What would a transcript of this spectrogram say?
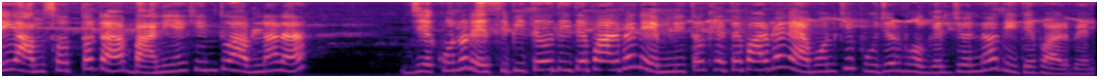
এই আমসত্ত্বটা বানিয়ে কিন্তু আপনারা যে কোনো রেসিপিতেও দিতে পারবেন, এমনিতেও খেতে পারবেন, এমনকি পুজোর ভোগের জন্যও দিতে পারবেন।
